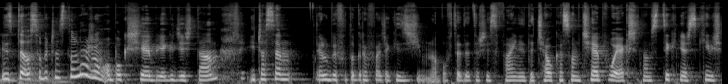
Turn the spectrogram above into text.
Więc te osoby często leżą obok siebie gdzieś tam i czasem ja lubię fotografować jak jest zimno, bo wtedy też jest fajnie, te ciałka są ciepłe, jak się tam stykniesz z kimś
